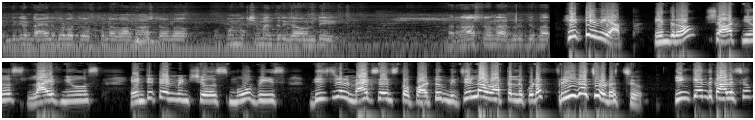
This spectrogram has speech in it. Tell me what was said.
ఎందుకంటే ఆయన కూడా చూస్తున్న వాళ్ళ రాష్ట్రంలో ఉప ముఖ్యమంత్రిగా ఉండి మరి రాష్ట్రంలో అభివృద్ధి పథ- హిట్ టీవీ యాప్. ఇందులో short news live news entertainment shows movies digital మ్యాగజైన్స్తో పాటు మీ జిల్లా వార్తలను కూడా ఫ్రీగా చూడొచ్చు. ఇంకెందుకు ఆలస్యం?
